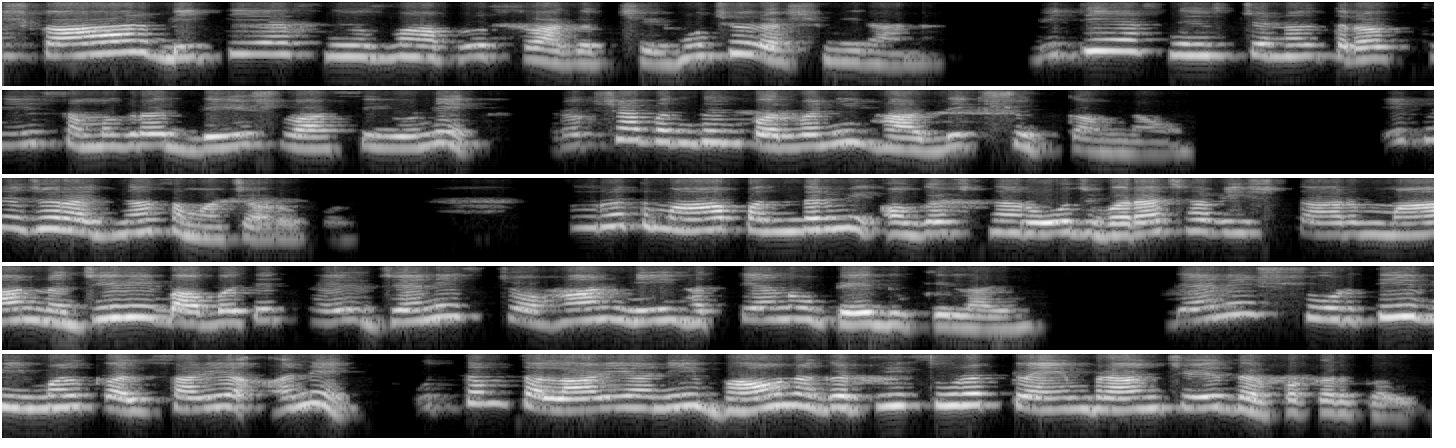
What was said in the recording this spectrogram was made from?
નમસ્કાર બીટીએસ ન્યૂઝમાં આપનું સ્વાગત છે. હું છું Rashmi Rana. BTS news channel તરફથી સમગ્ર દેશવાસીઓને રક્ષાબંધન પર્વની હાર્દિક શુભકામનાઓ. એક નજર આજના સમાચારો પર. સુરતમાં પંદરમી ઓગસ્ટના રોજ વરાછા વિસ્તારમાં નજીવી બાબતે થયેલ જેનિસ ચૌહાણની હત્યાનો ભેદ ઉકેલાયો. ડેનિશ સુરતી, વિમલ કલસારિયા અને ઉત્તમ તલાળિયાની ભાવનગરથી સુરત ક્રાઇમ બ્રાન્ચે ધરપકડ કરી.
